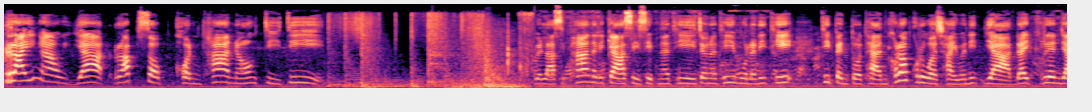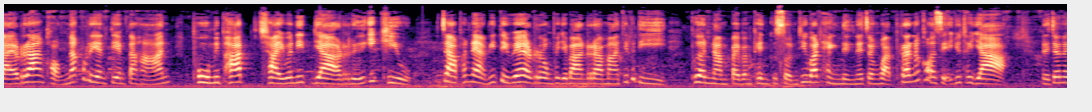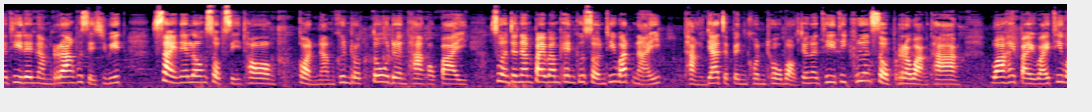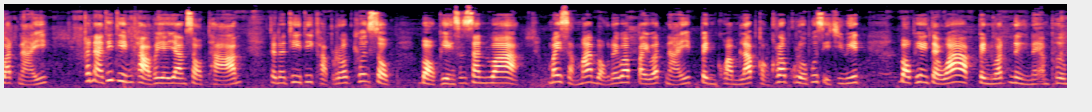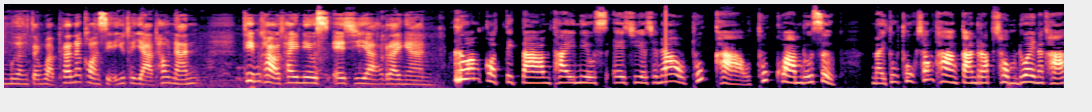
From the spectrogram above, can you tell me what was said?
ไร้เงาญาติรับศพคนฆ่าน้องจีจี้ เวลา 15นาฬิกา40 นาทีเจ้าหน้าที่มูลนิธิ ที่เป็นตัวแทนครอบครัวชัยวนิตยาได้เคลื่อนย้ายร่างของนักเรียนเตรียมทหาร ภูมิพัฒน์ชัยวนิตยาหรืออีคิว จากแผนกนิติเวชโรงพยาบาลรามาธิบดี เพื่อนนำไปบำเพ็ญกุศลที่วัดแห่งหนึ่งในจังหวัดพระนครศรีอยุธยา โดยเจ้าหน้าที่ได้นำร่างผู้เสียชีวิต ใส่ในโลงศพสีทอง ก่อนนำขึ้นรถตู้เดินทางออกไป ส่วนจะนำไปบำเพ็ญกุศลที่วัดไหน ทางญาติจะเป็นคนโทรบอกเจ้าหน้าที่ที่เคลื่อนศพระหว่างทาง ว่าให้ไปไว้ที่วัดไหน ขณะที่ทีมข่าวพยายามสอบถาม เจ้าหน้าที่ที่ขับรถเคลื่อนศพ บอกเพียงสั้นๆว่า ไม่สามารถบอกได้ว่าไปวัดไหนเป็นความลับของครอบครัวผู้เสียชีวิตบอกเพียงแต่ว่าเป็นวัดหนึ่งในอำเภอเมืองจังหวัดพระนครศรีอยุธยาเท่านั้น ทีมข่าวไทยนิวส์เอเชียรายงาน ร่วมกดติดตามไทยนิวส์เอเชียชาแนลทุกข่าวทุกความรู้สึก ในทุกๆช่องทางการรับชมด้วยนะคะ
